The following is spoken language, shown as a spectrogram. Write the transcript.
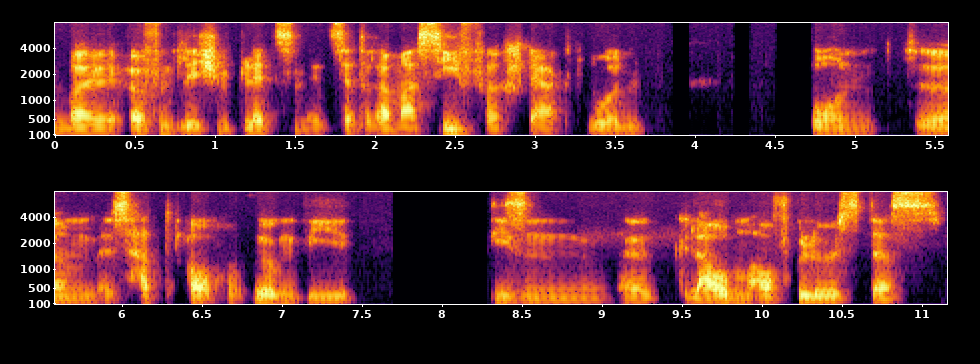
ähm, bei öffentlichen Plätzen etc. massiv verstärkt wurden. Und ähm, es hat auch irgendwie diesen äh, Glauben aufgelöst, dass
